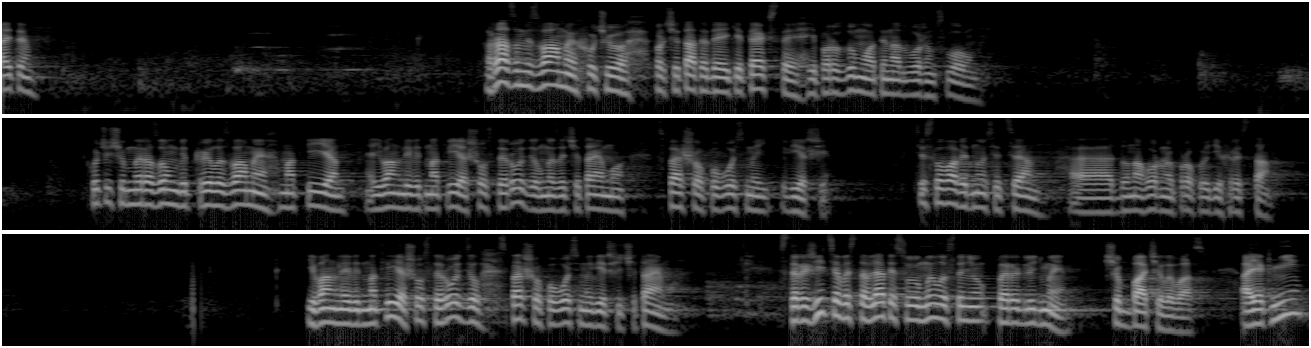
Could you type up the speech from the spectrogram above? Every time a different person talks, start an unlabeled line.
Дайте. Разом із вами хочу прочитати деякі тексти і пороздумувати над Божим Словом. Хочу, щоб ми разом відкрили з вами Матвія, Євангелія від Матвія, 6 розділ. Ми зачитаємо з 1 по 8 вірші. Ці слова відносяться е, до Нагорної проповіді Христа. Євангелія від Матвія, 6 розділ, з 1 по 8 вірші читаємо. Стережіться виставляти свою милостиню перед людьми, щоб бачили вас. А як ні,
